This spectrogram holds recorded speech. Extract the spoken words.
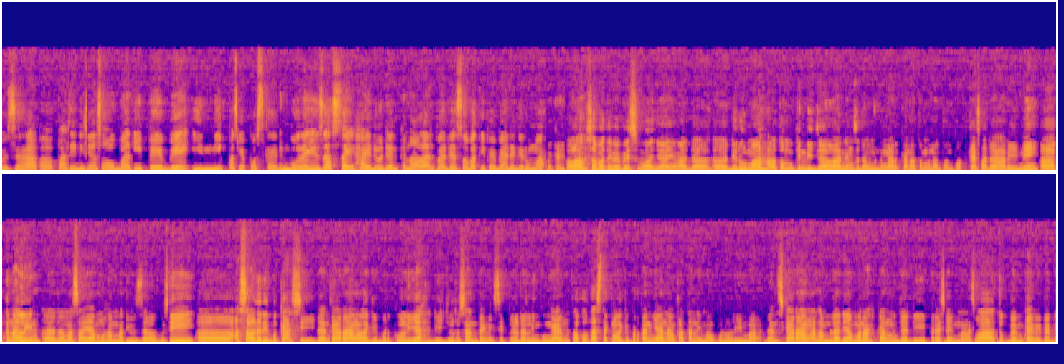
Yuza, uh, pasti di sini sobat IPB ini pas kepo sekali. Boleh Yuza say hi dulu dan kenalan pada sobat IPB yang ada di rumah? Oke, halo sobat IPB semuanya yang ada uh, di rumah atau mungkin di jalan yang sedang mendengarkan atau menonton podcast pada hari ini. Uh, kenalin, uh, nama saya Muhammad Yuza Agusti, uh, asal dari Bekasi dan sekarang lagi berkuliah di jurusan Teknik Sipil dan Lingkungan, Fakultas Teknologi Pertanian Angkatan 55. Dan sekarang alhamdulillah diamanahkan menjadi Presiden Mahasiswa untuk BMKM IPB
